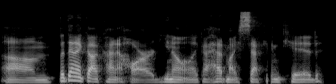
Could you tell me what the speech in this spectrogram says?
um, but then it got kind of hard. You know, like I had my second kid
